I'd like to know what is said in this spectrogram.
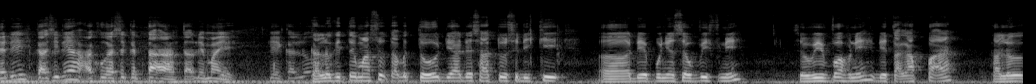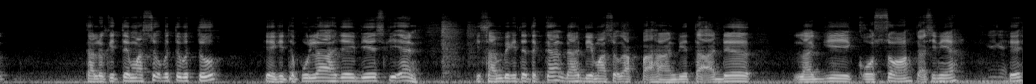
Jadi kat sini ah aku rasa ketat ah, tak boleh main. Okey, kalau kalau kita masuk tak betul, dia ada satu sedikit uh, dia punya service ni Service valve ni dia tak rapat eh. Kalau kalau kita masuk betul-betul, okey kita pulah je dia sikit kan. Okay, sambil kita tekan dah dia masuk rapat ha. Dia tak ada lagi kosong ah kat sini ya. Okey.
